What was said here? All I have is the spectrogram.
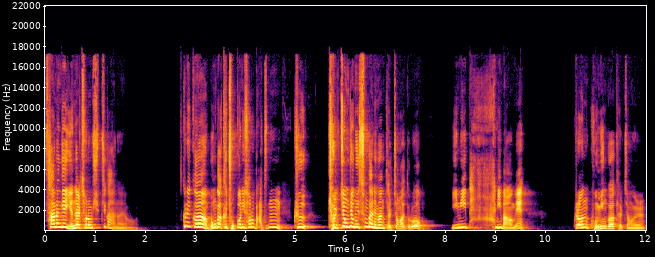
사는 게 옛날처럼 쉽지가 않아요. 그러니까 뭔가 그 조건이 서로 맞은 그 결정적인 순간에만 결정하도록 이미 많이 마음에 그런 고민과 결정을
